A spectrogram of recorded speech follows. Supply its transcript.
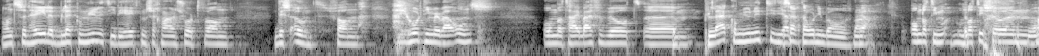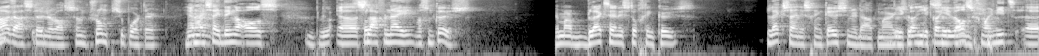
Want zijn hele black community die heeft hem zeg maar een soort van disowned. Van hij hoort niet meer bij ons. Omdat hij bijvoorbeeld... ehm, Black community, die Ja. zegt dat hoort niet bij ons. Maar ja, omdat hij, omdat hij zo'n? MAGA-steuner was, zo'n Trump-supporter. Ja, en hij maar- zei dingen als eh, slavernij was een keus. Ja, maar black zijn is toch geen keus? Black zijn is geen keus inderdaad, maar Dus je kan je, kan je wel dan- zeg maar niet eh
